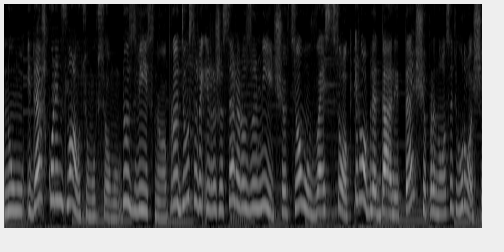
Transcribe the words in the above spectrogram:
Ну, і де ж корінь зла у цьому всьому? Ну, звісно, продюсери і режисери розуміють, що в цьому весь сок, і роблять далі те, що приносить гроші.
